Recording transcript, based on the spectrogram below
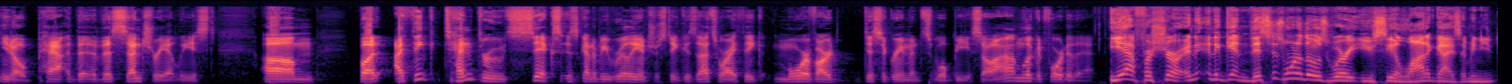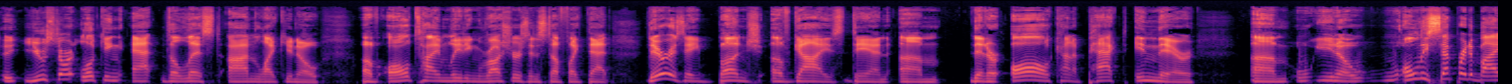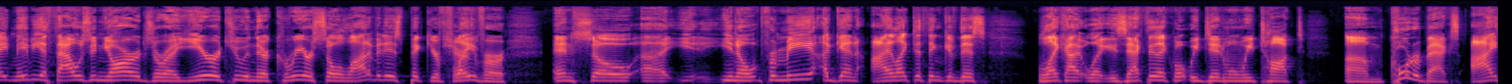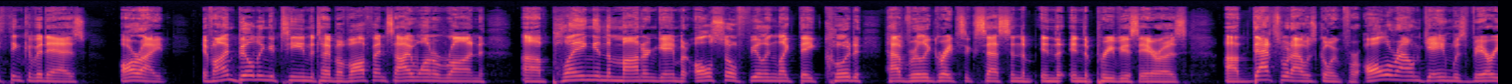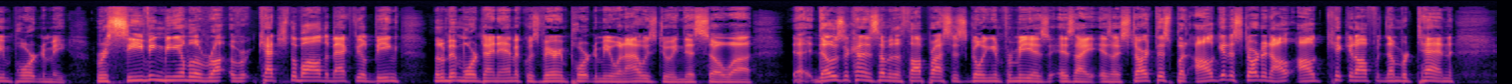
you know, pa- the, this century at least. Um, but I think 10 through 6 is going to be really interesting because that's where I think more of our disagreements will be. So I'm looking forward to that. Yeah, for sure. And and again, this is one of those where you see a lot of guys. I mean, you you start looking at the list on like, you know, of all-time leading rushers and stuff like that. There is a bunch of guys, Dan, um, that are all kind of packed in there um, you know, only separated by maybe a thousand yards or a year or two in their career. So a lot of it is pick your sure. flavor. And so, uh, y- you know, for me, again, I like to think of this like I like exactly like what we did when we talked um, quarterbacks. I think of it as all right. If I'm building a team, the type of offense I want to run, uh, playing in the modern game, but also feeling like they could have really great success in the in the in the previous eras. Uh, that's what I was going for. All around game was very important to me. Receiving, being able to ru- uh, catch the ball in the backfield, being a little bit more dynamic was very important to me when I was doing this. So uh, uh, those are kind of some of the thought processes going in for me as as I as I start this. But I'll get it started. I'll I'll kick it off with number ten,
